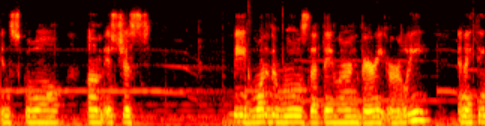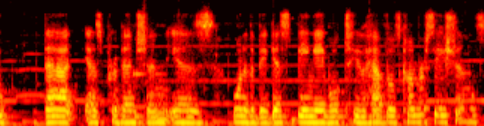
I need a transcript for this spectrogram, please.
in school um, is just made one of the rules that they learn very early. And I think that as prevention is one of the biggest being able to have those conversations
